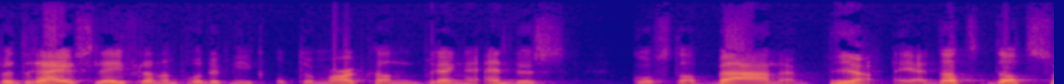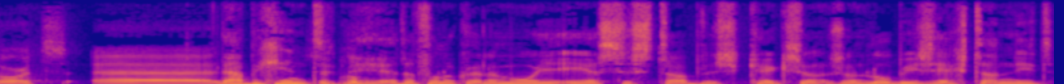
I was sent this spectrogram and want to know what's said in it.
het bedrijfsleven dan een product niet op de markt kan brengen en dus kost dat banen. Ja. Nou ja, dat, dat soort... eh, Daar begint het mee. Hè? Dat vond ik wel een mooie eerste stap. Dus kijk, zo- zo'n lobby zegt dan niet...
